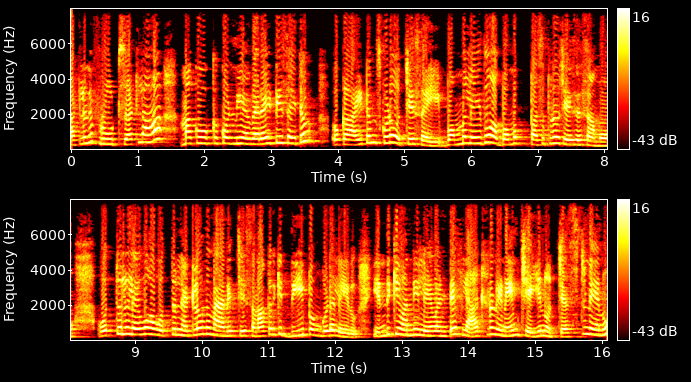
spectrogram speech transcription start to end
అట్లనే ఫ్రూట్స్ అట్లా మాకు ఒక కొన్ని వెరైటీస్ అయితే ఒక ఐటమ్స్ కూడా వచ్చేసాయి. బొమ్మ లేదు ఆ బొమ్మ పసుపులో చేసేసాము. ఒత్తులు లేవు ఆ ఒత్తులను ఎట్లోనూ మేనేజ్ చేసాము. అక్కడికి దీపం కూడా లేదు. ఎందుకు ఇవన్నీ లేవంటే ఫ్లాట్లో నేనేం చెయ్యను. జస్ట్ నేను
